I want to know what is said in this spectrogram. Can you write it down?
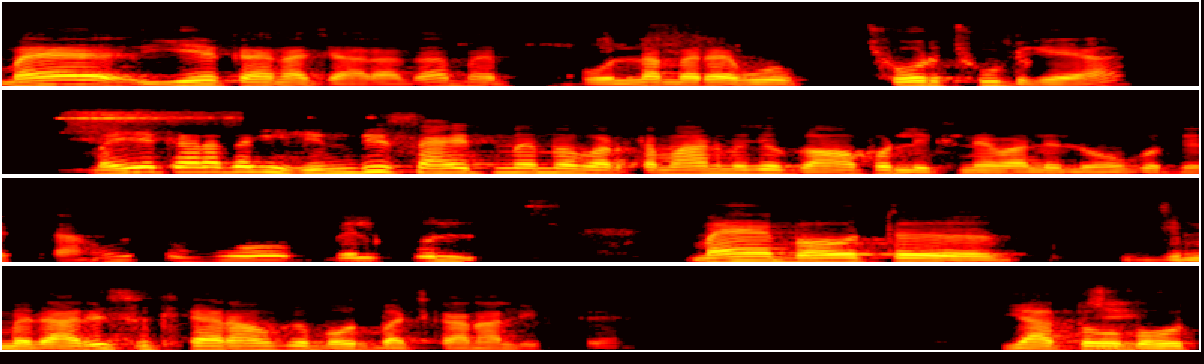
मैं ये कहना चाह रहा था मैं बोलना मेरा वो छोर छूट गया। मैं ये कह रहा था कि हिंदी साहित्य में मैं वर्तमान में जो गाँव पर लिखने वाले लोगों को देखता हूँ तो वो बिल्कुल मैं बहुत ज़िम्मेदारी से कह रहा हूँ कि बहुत बचकाना लिखते हैं। या तो बहुत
